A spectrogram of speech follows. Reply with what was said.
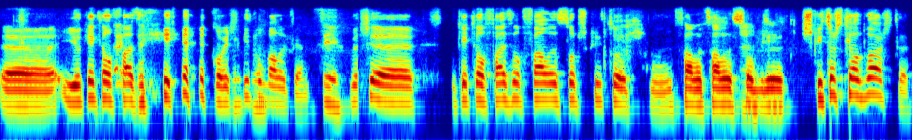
Uh, e o que é que ele faz aqui? com este título vale a pena. Sim. Mas uh, o que é que ele faz? Ele fala sobre escritores, é? fala, fala sobre ah, escritores que ele gosta.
